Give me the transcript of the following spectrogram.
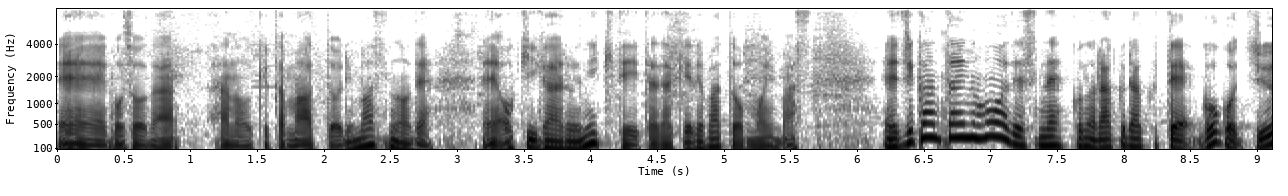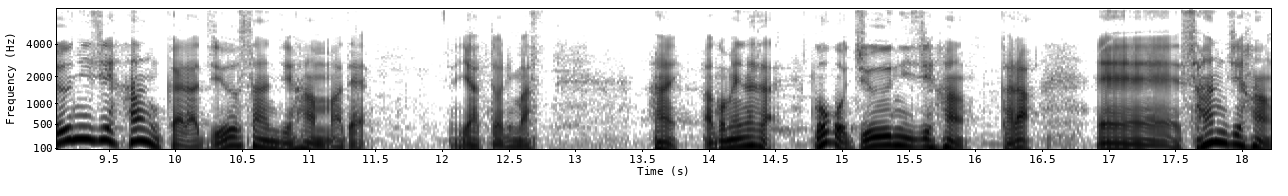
えご相談あの承っておりますので、えお気軽に来ていただければと思います。え時間帯の方はですねこの楽々亭午後12時半から13時半までやっております。はい、あごめんなさい。午後12時半からえー、3時半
